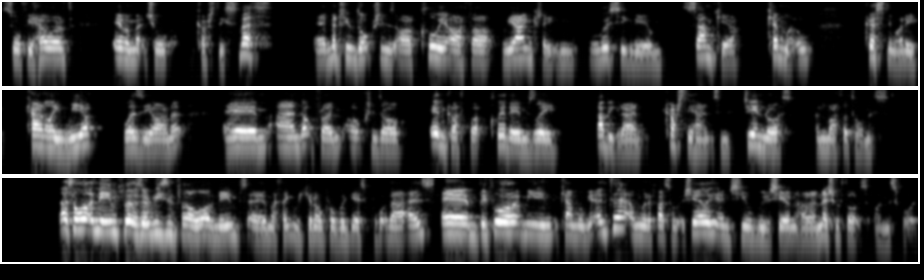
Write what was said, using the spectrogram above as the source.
Sophie Howard, Emma Mitchell, Kirsty Smith. Uh, midfield options are Chloe Arthur, Leanne Crichton, Lucy Graham, Sam Kerr, Kim Little, Christie Murray, Caroline Weir, Lizzie Arnot, um, and up front options of Erin Cuthbert, Claire Emslie, Abbi Grant, Kirsty Hanson, Jane Ross, and Martha Thomas. That's a lot of names, but there's a reason for a lot of names. Um, I think we can all probably guess what that is. Um, before me and Campbell get into it, I'm going to pass over to Shelley and she'll be sharing her initial thoughts on the squad.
